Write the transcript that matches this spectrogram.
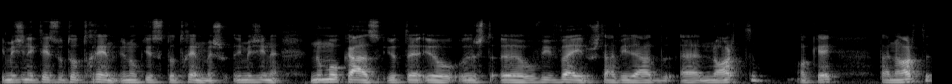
imagina que tens o teu terreno, eu não conheço o teu terreno, mas imagina, no meu caso, eu, te, eu uh, o viveiro está virado a norte, ok? Está a norte,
